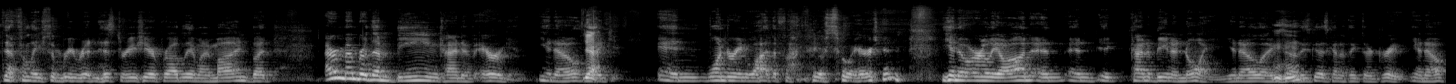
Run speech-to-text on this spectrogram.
definitely some rewritten history here probably in my mind, but I remember them being kind of arrogant, you know, Yeah. like and wondering why the fuck they were so arrogant, you know, early on, and and it kind of being annoying, you know, like Mm-hmm. oh, these guys kind of think they're great, you know,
